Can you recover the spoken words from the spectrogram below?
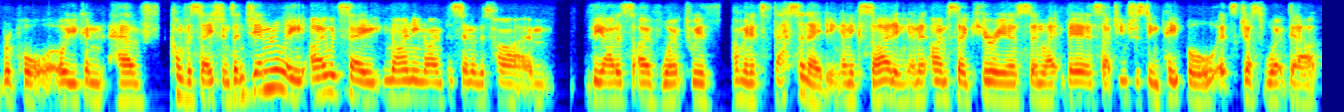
rapport or you can have conversations. And generally, I would say 99% of the time, the artists I've worked with, I mean, it's fascinating and exciting, and I'm so curious, and like they're such interesting people. It's just worked out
